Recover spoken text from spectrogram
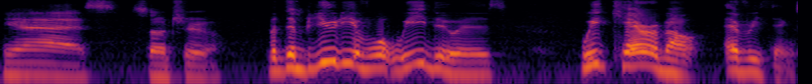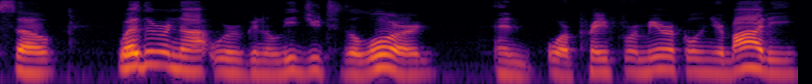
Yes. So true. But the beauty of what we do is we care about everything. So whether or not we're going to lead you to the Lord and or pray for a miracle in your body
